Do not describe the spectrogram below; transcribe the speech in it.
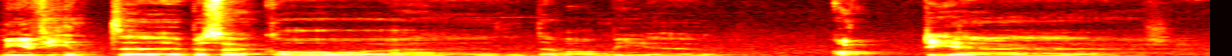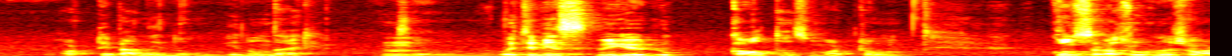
mye fint eh, besøk, og eh, det var mye artige artig band innom, innom der. Mm. Så, og ikke minst mye lokalt, da, som ble om konstellasjoner som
